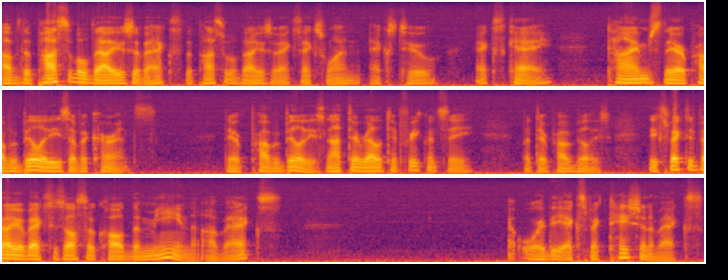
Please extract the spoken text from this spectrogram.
of the possible values of x, the possible values of x, x1, x2, xk, times their probabilities of occurrence. Their probabilities, not their relative frequency, but their probabilities. The expected value of x is also called the mean of x, or the expectation of x.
